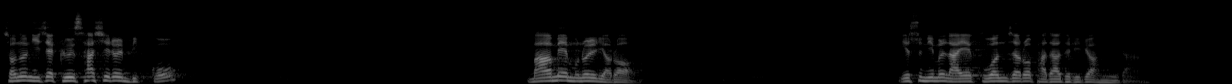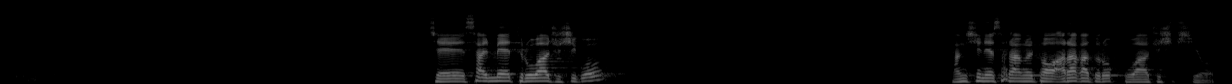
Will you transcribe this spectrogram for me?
저는 이제 그 사실을 믿고 마음의 문을 열어 예수님을 나의 구원자로 받아들이려 합니다. 제 삶에 들어와 주시고 당신의 사랑을 더 알아가도록 도와주십시오.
